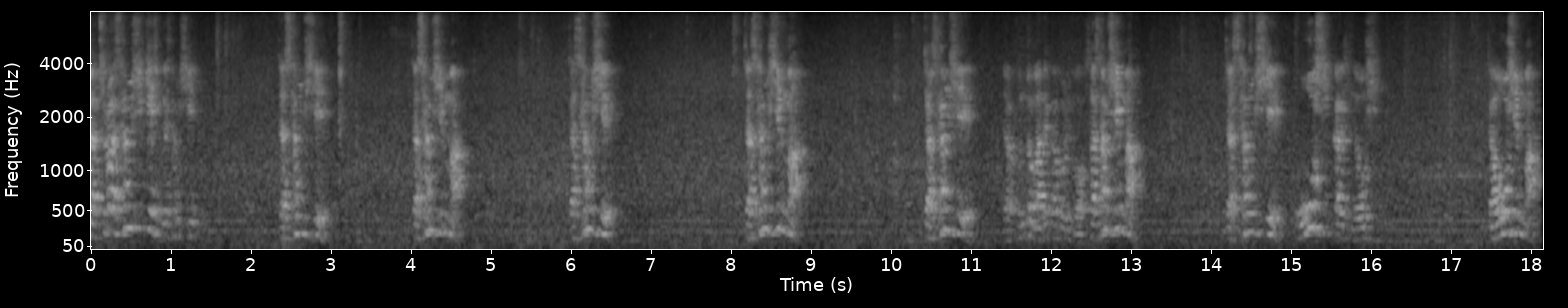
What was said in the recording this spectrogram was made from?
자, 출발 30개씩요, 30. 자, 30. 자, 30마. 자, 30. 자, 30마. 자, 30. 자, 분도 마데카 버리고. 자, 30마. 자, 30. 50 가겠습니다, 50. 자, 50마.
